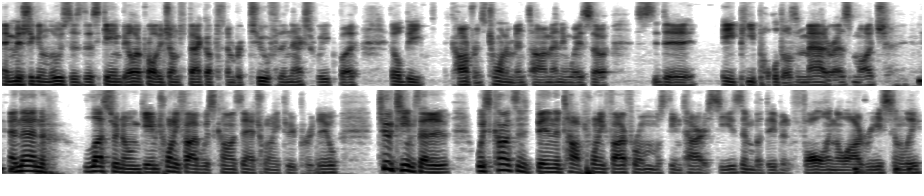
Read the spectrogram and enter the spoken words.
and Michigan loses this game, Baylor probably jumps back up to number two for the next week. But it'll be conference tournament time anyway, so the AP poll doesn't matter as much. And then lesser known game 25 Wisconsin at 23 Purdue. Two teams that have, Wisconsin's been in the top 25 for almost the entire season, but they've been falling a lot recently.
